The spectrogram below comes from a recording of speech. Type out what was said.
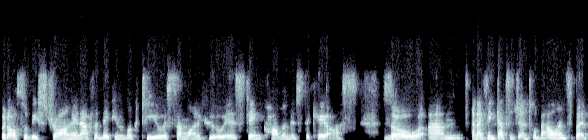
but also be strong enough that they can look to you as someone who is staying calm amidst the chaos. Mm-hmm. So, um, and I think that's a gentle balance. But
